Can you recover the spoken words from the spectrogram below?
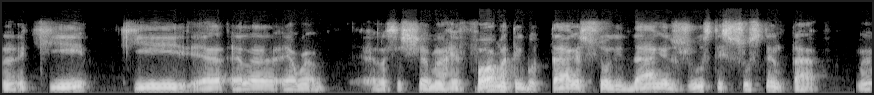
né, que que é, ela é uma ela se chama reforma tributária solidária, justa e sustentável, né?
